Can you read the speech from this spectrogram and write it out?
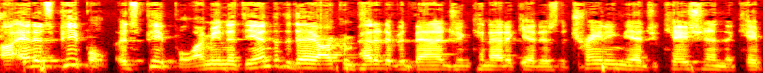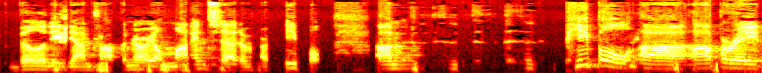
uh, and it's people. It's people. I mean, at the end of the day, our competitive advantage in Connecticut is the training, the education, the capability, the entrepreneurial mindset of our people. Um, people uh, operate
